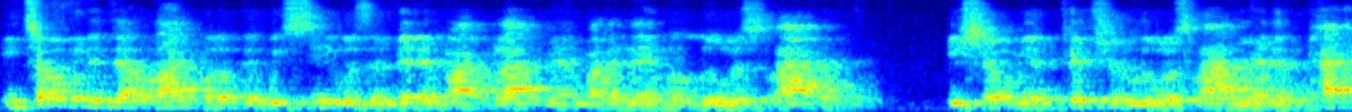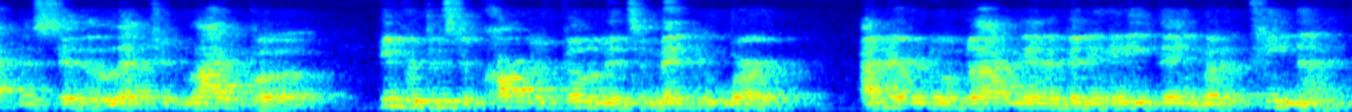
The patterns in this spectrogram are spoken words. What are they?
He told me that that light bulb that we see was invented by a black man by the name of Lewis Latimer. He showed me a picture of Lewis Latimer and a patent that said electric light bulb. He produced a carbon filament to make it work. I never knew a black man invented anything but a peanut.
